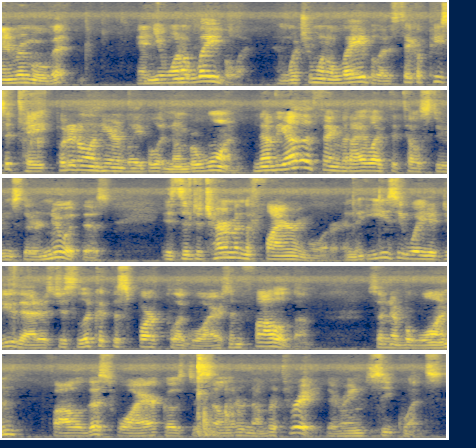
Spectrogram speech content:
and remove it. And you want to label it. And what you want to label it is take a piece of tape, put it on here and label it number one. Now the other thing that I like to tell students that are new at this is to determine the firing order. And the easy way to do that is just look at the spark plug wires and follow them. So number one, follow this wire, goes to cylinder number three. They're in sequence.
